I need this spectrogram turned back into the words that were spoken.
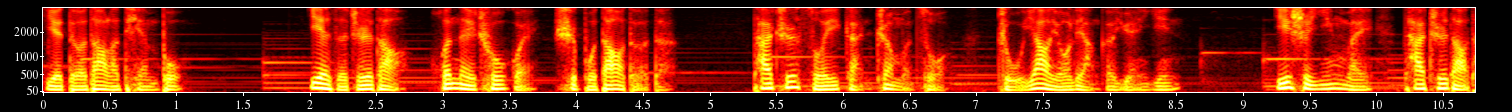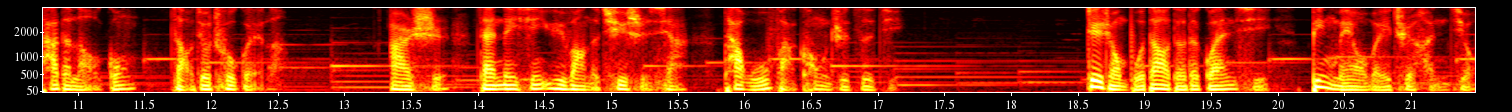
也得到了填补。叶子知道婚内出轨是不道德的，她之所以敢这么做，主要有两个原因：一是因为她知道她的老公早就出轨了；二是，在内心欲望的驱使下，她无法控制自己。这种不道德的关系并没有维持很久。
